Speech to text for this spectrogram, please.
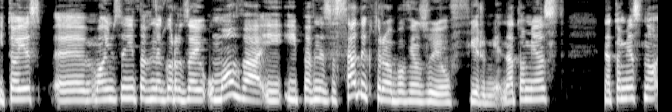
I to jest e, moim zdaniem pewnego rodzaju umowa i, i pewne zasady, które obowiązują w firmie. Natomiast Natomiast no,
